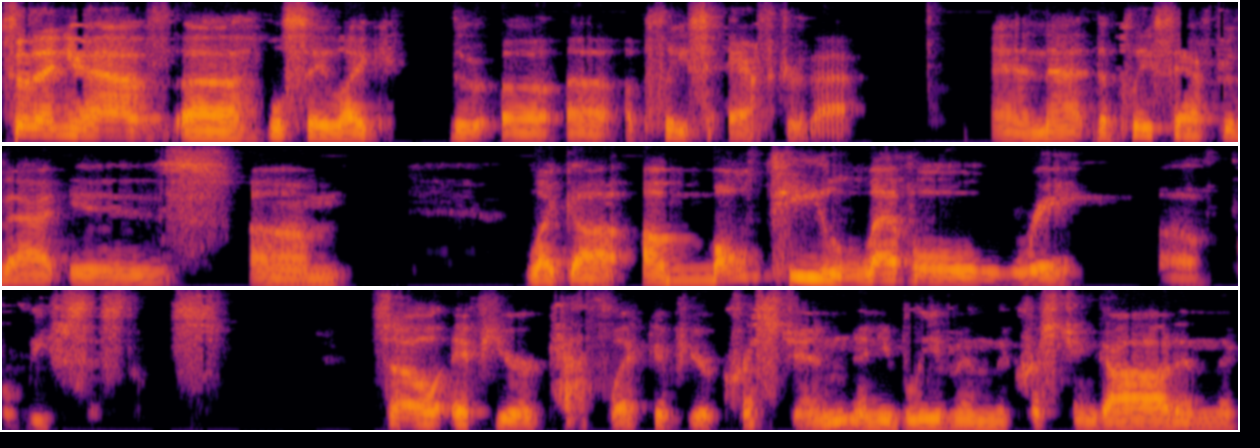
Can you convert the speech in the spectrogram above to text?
so then you have uh, we'll say like the uh, uh, a place after that, and that the place after that is um, like a, a multi-level ring of belief systems. So if you're Catholic, if you're Christian, and you believe in the Christian God and the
